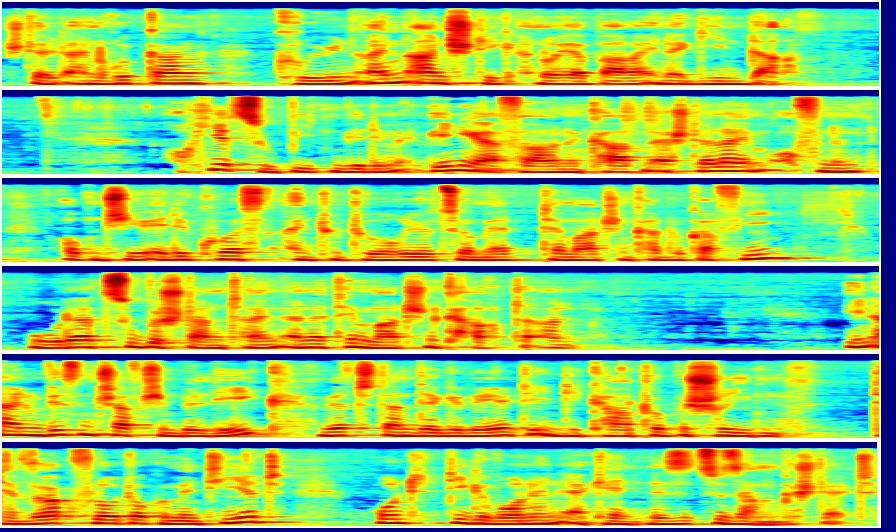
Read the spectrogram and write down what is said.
stellt einen Rückgang, Grün einen Anstieg erneuerbarer Energien dar. Auch hierzu bieten wir dem weniger erfahrenen Kartenersteller im offenen OpenGeoEDU-Kurs ein Tutorial zur thematischen Kartografie oder zu Bestandteilen einer thematischen Karte an. In einem wissenschaftlichen Beleg wird dann der gewählte Indikator beschrieben, der Workflow dokumentiert und die gewonnenen Erkenntnisse zusammengestellt.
